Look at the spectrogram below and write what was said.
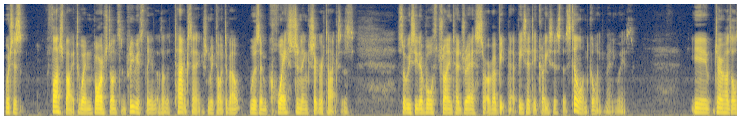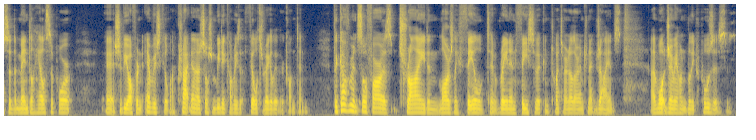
which is flashback to when Boris Johnson previously in the tax section we talked about was him questioning sugar taxes. So we see they're both trying to address sort of a beat the obesity crisis that's still ongoing in many ways. Uh, Jeremy Hunt also said that mental health support uh, should be offered in every school a crackdown on social media companies that fail to regulate their content. The government so far has tried and largely failed to rein in Facebook and Twitter and other internet giants, and what Jeremy Hunt really proposes is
